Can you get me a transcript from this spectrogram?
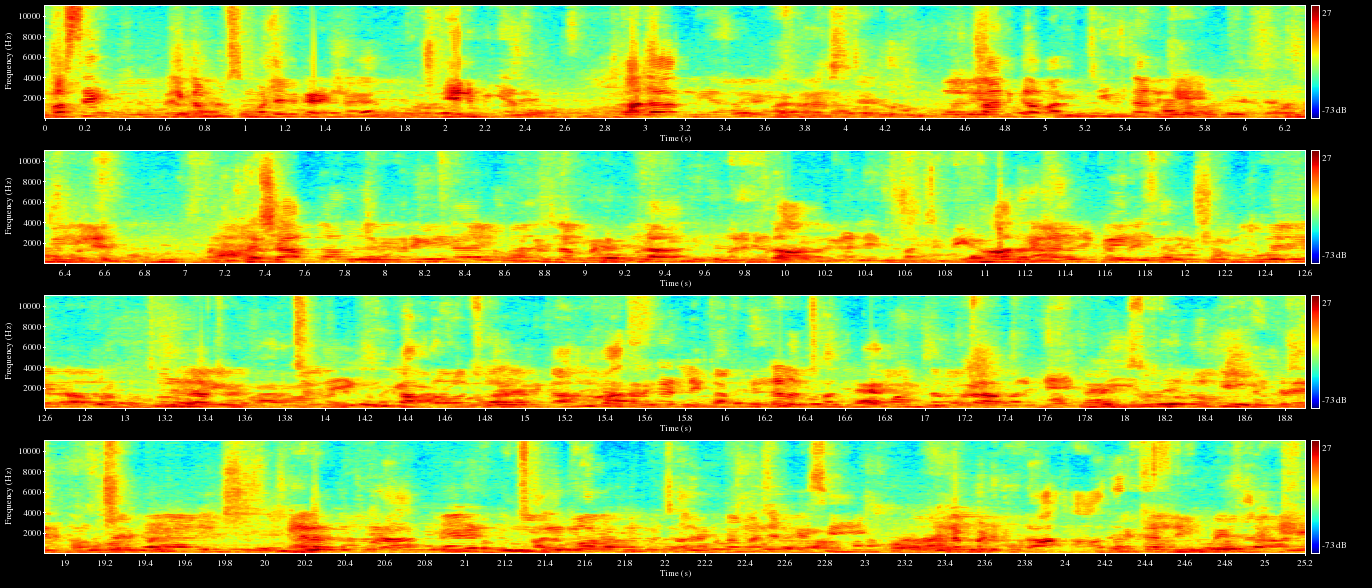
నమస్తే వెల్కమ్ టు సుమటి కరీంనగర్ నేను మీ ఆధార్ లేదు మొత్తానికి వారి జీవితానికి గుర్తింపు లేదు. దశాబ్దాలు కరీంనగర్ కూడా మరి ఆధార్ కార్డు లేని పరిస్థితి. ఆధార్ కార్డు లేక ప్రభుత్వంలో కావచ్చు ఆధార్ కార్డు లేక పిల్లలు కూడా వారికి పిల్లలు కూడా చెప్పేసి అయినప్పటికీ కూడా ఆధార్ కార్డు లేకపోయేసరికి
